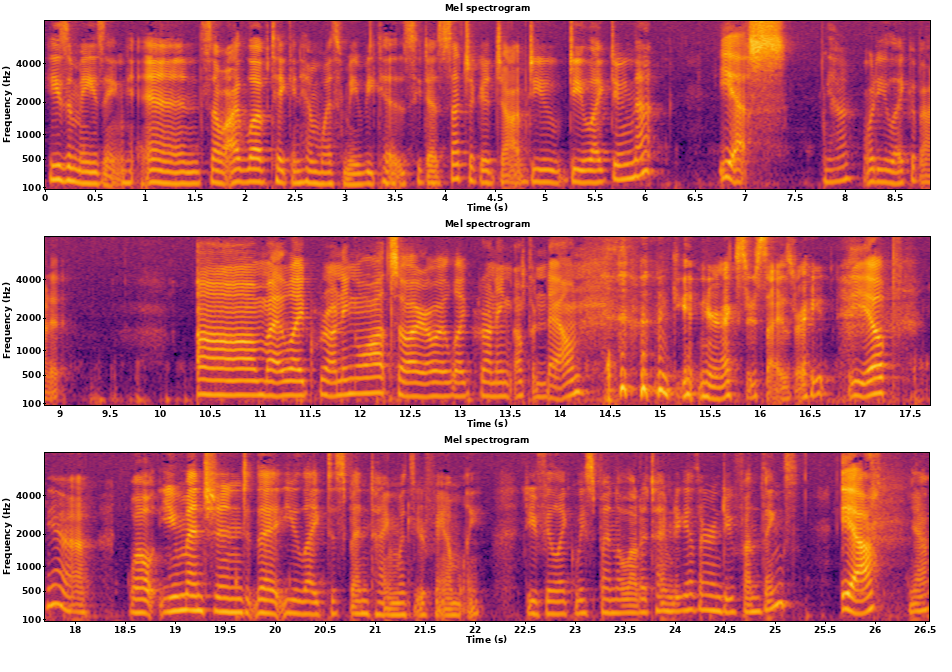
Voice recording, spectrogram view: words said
he's amazing and so i love taking him with me because he does such a good job. Do you do you like doing that? Yes. Yeah? What do you like about it um i like running a lot so i really like running up and down getting your exercise right yep yeah well, you mentioned that you like to spend time with your family. Do you feel like we spend a lot of time together and do fun things? Yeah. Yeah.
